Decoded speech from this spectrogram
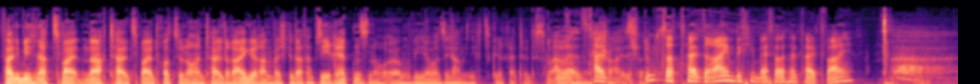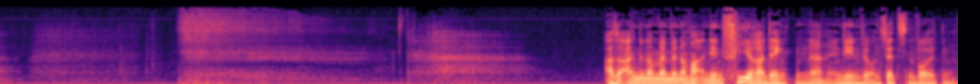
Vor allem bin ich nach, zwei, nach Teil 2 trotzdem noch in Teil 3 gerannt, weil ich gedacht habe, sie retten es noch irgendwie, aber sie haben nichts gerettet. Das war Aber ist halt, scheiße. stimmt das Teil 3 ein bisschen besser als Teil 2? Also angenommen, wenn wir nochmal an den Vierer denken, ne, in den wir uns setzen wollten.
